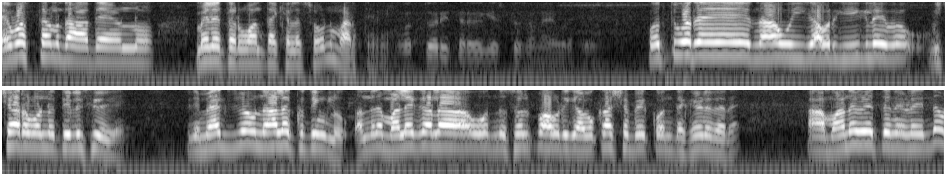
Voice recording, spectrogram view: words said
ದೇವಸ್ಥಾನದ ಆದಾಯವನ್ನು ಮೇಲೆ ತರುವಂಥ ಕೆಲಸವನ್ನು ಮಾಡ್ತೀವಿ. ಎಷ್ಟು ಸಮಯ ಒತ್ತುವರೆ ನಾವು ಈಗ ಅವ್ರಿಗೆ ಈಗಲೇ ವಿಚಾರವನ್ನು ತಿಳಿಸಿದ್ವಿ. ಇದು ಮ್ಯಾಕ್ಸಿಮಮ್ ನಾಲ್ಕು ತಿಂಗಳು. ಅಂದರೆ ಮಳೆಗಾಲ ಒಂದು ಸ್ವಲ್ಪ ಅವರಿಗೆ ಅವಕಾಶ ಬೇಕು ಅಂತ ಹೇಳಿದ್ದಾರೆ. ಆ ಮಾನವೀಯತೆ ಒಂದು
